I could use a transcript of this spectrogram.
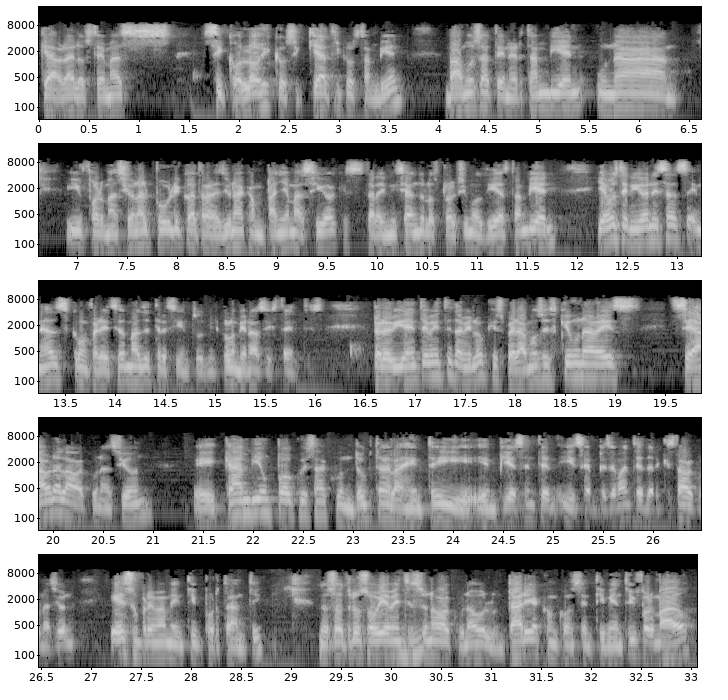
que habla de los temas psicológicos, psiquiátricos también. Vamos a tener también una información al público a través de una campaña masiva que se estará iniciando los próximos días también. Y hemos tenido en esas, en esas conferencias más de 300 mil colombianos asistentes. Pero evidentemente también lo que esperamos es que una vez se abra la vacunación, eh, cambie un poco esa conducta de la gente y, empiece y se empecemos a entender que esta vacunación es supremamente importante. Nosotros obviamente es una vacuna voluntaria con consentimiento informado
